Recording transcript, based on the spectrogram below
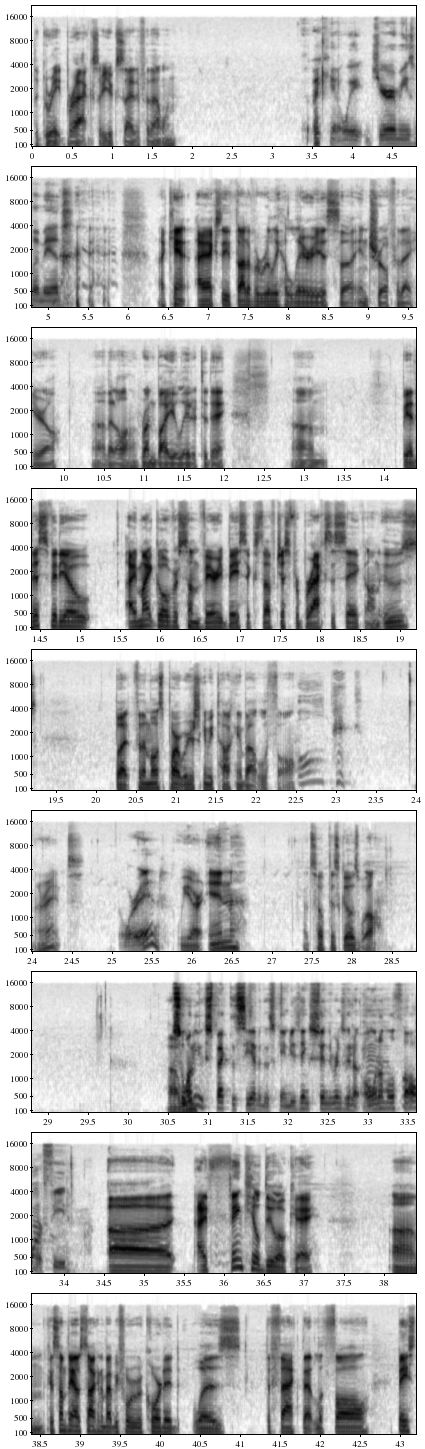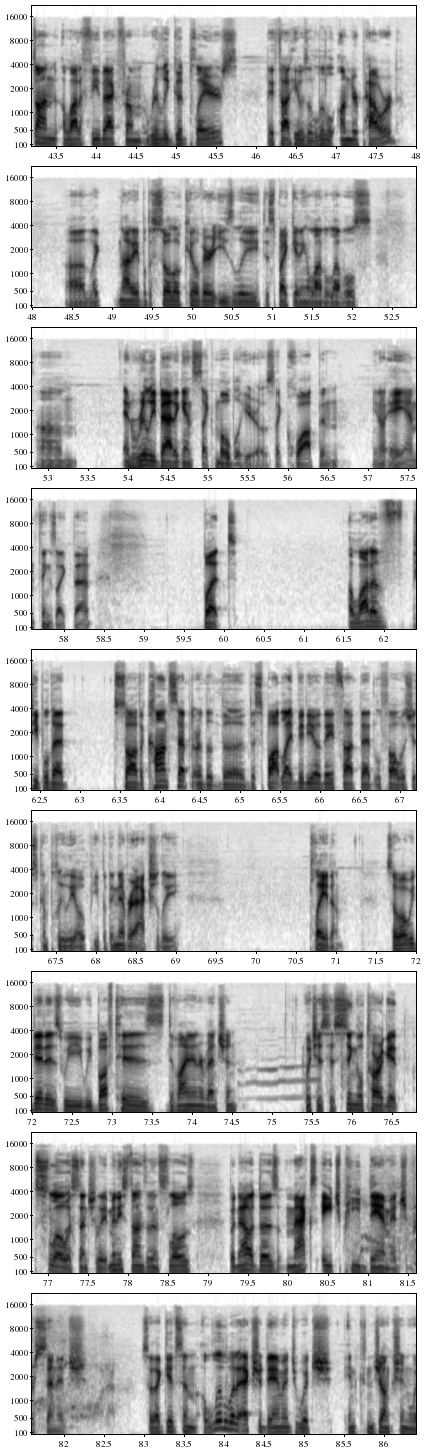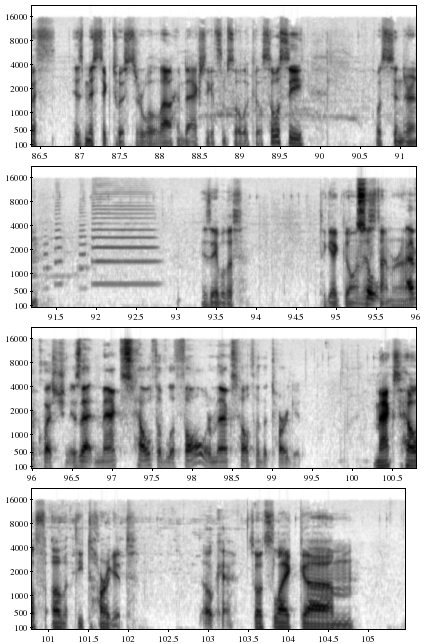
the great Brax. Are you excited for that one? I can't wait. Jeremy's my man. I can't. I actually thought of a really hilarious uh, intro for that hero uh, that I'll run by you later today. Um, but yeah, this video, I might go over some very basic stuff just for Brax's sake on Ooze. But for the most part, we're just going to be talking about La'thaal. All pick. All right. We're in. We are in. Let's hope this goes well. Uh, so, one- what do you expect to see out of this game? Do you think Synderen's going to own on La'thaal or feed? Uh, I think he'll do okay. Um, because something I was talking about before we recorded was the fact that La'thaal, based on a lot of feedback from really good players, they thought he was a little underpowered. Uh, like not able to solo kill very easily, despite getting a lot of levels. Um, and really bad against like mobile heroes like QoP and you know AM things like that. But a lot of people that saw the concept or the, the, the spotlight video, they thought that La'thaal was just completely OP, but they never actually played him. So what we did is we we buffed his divine intervention, which is his single target slow essentially. It mini stuns and then slows, but now it does max HP damage percentage. So that gives him a little bit of extra damage, which in conjunction with his Mystic Twister will allow him to actually get some solo kills. So we'll see what Synderen is able to to get going so, this time around. I have a question. Is that max health of La'thaal or max health of the target? Max health of the target. Okay. So it's like um,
